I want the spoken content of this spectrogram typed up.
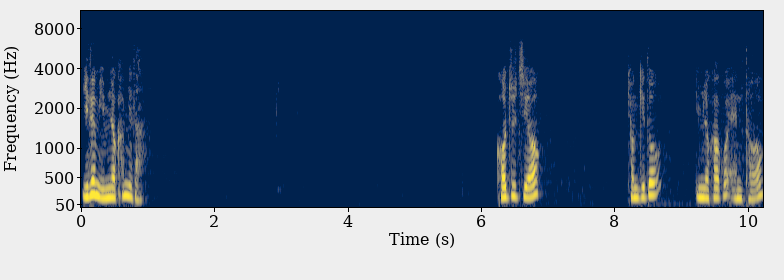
이름 입력합니다. 거주지역 경기도 입력하고 엔터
